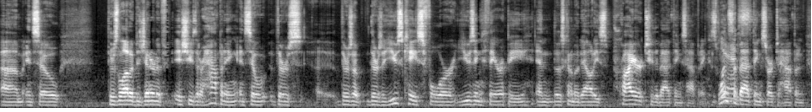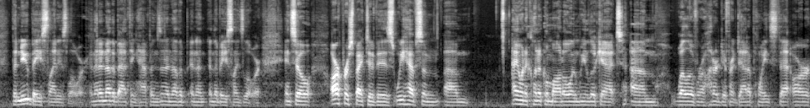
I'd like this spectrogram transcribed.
um, and so there's a lot of degenerative issues that are happening, and so there's uh, there's a there's a use case for using therapy and those kind of modalities prior to the bad things happening. Because once yes. the bad things start to happen, the new baseline is lower, and then another bad thing happens, and another and, and the baseline's lower. And so our perspective is we have some. Um, I own a clinical model, and we look at um, well over 100 different data points that are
